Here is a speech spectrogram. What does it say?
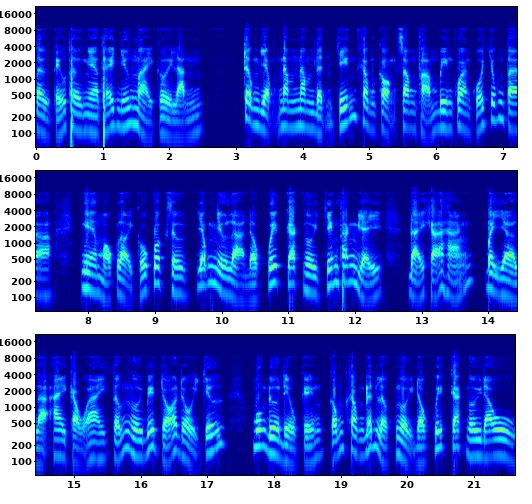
Từ tiểu thư nghe thế nhướng mày cười lạnh. Trong vòng năm năm định chiến không còn xâm phạm biên quan của chúng ta. Nghe một lời của quốc sư giống như là đột quyết các ngươi chiến thắng vậy. Đại khả hãn, bây giờ là ai cầu ai, tưởng ngươi biết rõ rồi chứ. Muốn đưa điều kiện cũng không đến lượt người đột quyết các ngươi đâu.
